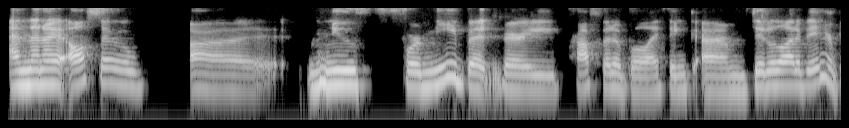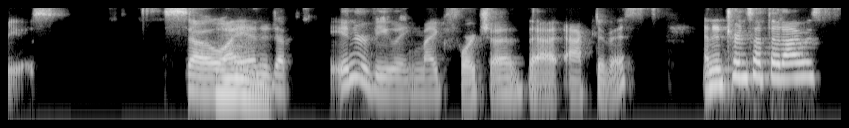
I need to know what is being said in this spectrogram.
and then I also uh, new for me, but very profitable, I think, um, did a lot of interviews. So mm. I hmm. ended up interviewing Mike Forcia, that activist. And it turns out that I was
